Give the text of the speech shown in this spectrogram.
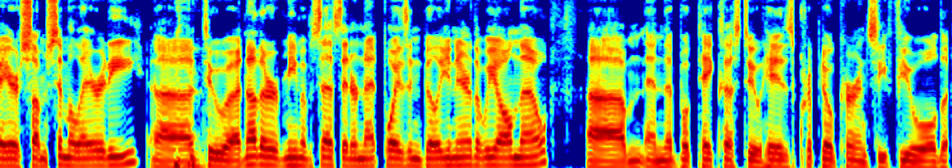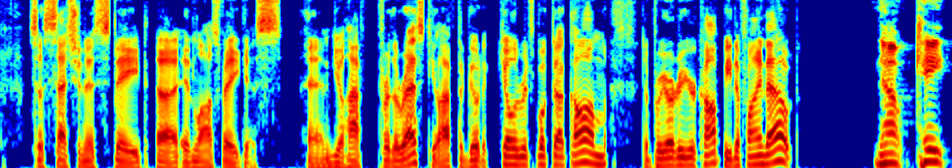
bear some similarity uh, to another meme obsessed internet poison billionaire that we all know. Um, and the book takes us to his cryptocurrency fueled secessionist state uh, in Las Vegas. And you'll have, for the rest, you'll have to go to killtherichbook.com to pre order your copy to find out. Now, Kate,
